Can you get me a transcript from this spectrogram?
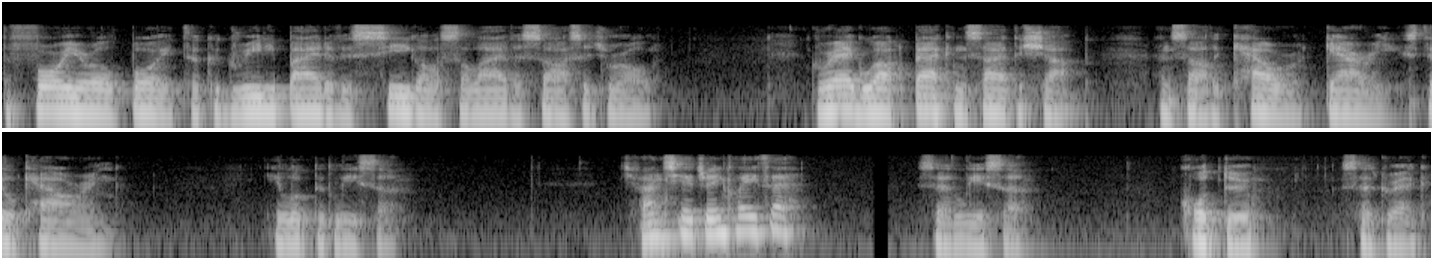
The four year old boy took a greedy bite of his seagull saliva sausage roll. Greg walked back inside the shop and saw the coward Gary still cowering. He looked at Lisa. Do you fancy a drink later? said Lisa. Could do, said Greg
